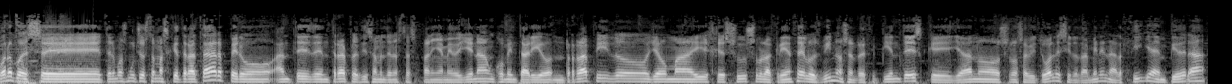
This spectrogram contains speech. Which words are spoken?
Bueno, pues eh, tenemos muchos temas que tratar, pero antes de entrar precisamente en nuestra España medio llena, un comentario rápido, Jauma y Jesús, sobre la crianza de los vinos en recipientes que ya no son los habituales, sino también en arcilla, en piedra,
